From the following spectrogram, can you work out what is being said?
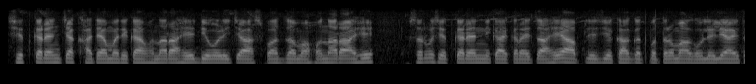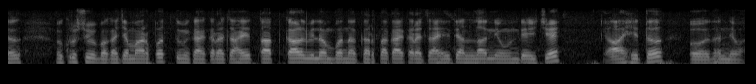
शेतकऱ्यांच्या खात्यामध्ये काय होणार आहे? दिवाळीच्या आसपास जमा होणार आहे. सर्व शेतकऱ्यांनी काय करायचं आहे? आपले जे कागदपत्र मागवलेली आहेत कृषी विभागाच्या मार्फत तुम्ही काय करायचं आहे? तात्काळ विलंब न करता काय करायचं आहे? त्यांना नेऊन द्यायचे आहेत. धन्यवाद.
